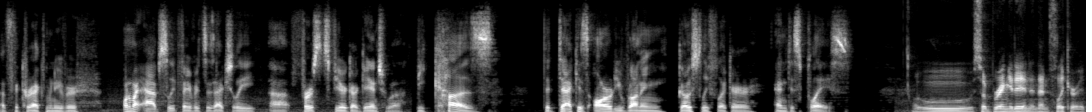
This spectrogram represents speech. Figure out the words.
That's the correct maneuver. One of my absolute favorites is actually uh, First Sphere Gargantua because the deck is already running Ghostly Flicker and Displace. Ooh, so bring it in and then flicker it.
